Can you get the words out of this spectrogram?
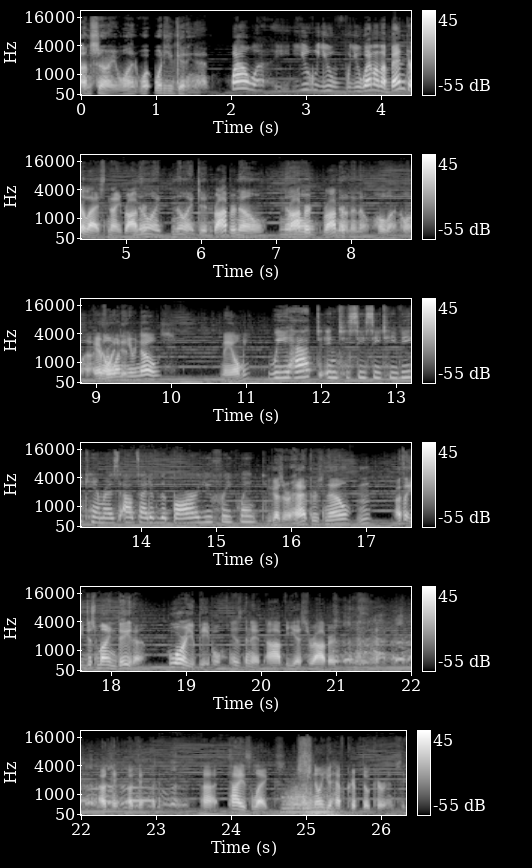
I'm sorry, what? What, what are you getting at? Well, uh, you you you went on a bender last night, Robert. No, I no, I didn't. Robert. No, no. Robert, Robert. No, no, no. Hold on, hold on. Everyone no, here knows. Naomi? We hacked into CCTV cameras outside of the bar you frequent. You guys are hackers now? Hmm? I thought you just mined data. Who are you people? Isn't it obvious, Robert? okay, okay, okay. Uh, tie his legs. We know you have cryptocurrency.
